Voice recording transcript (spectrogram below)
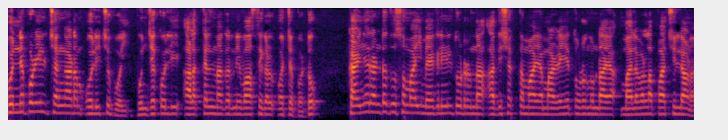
പുന്നപ്പുഴയിൽ ചങ്ങാടം ഒലിച്ചുപോയി. പുഞ്ചക്കൊല്ലി അളക്കൽ നഗർ നിവാസികൾ ഒറ്റപ്പെട്ടു. കഴിഞ്ഞ രണ്ടു ദിവസമായി മേഖലയിൽ തുടരുന്ന അതിശക്തമായ മഴയെ തുടർന്നുണ്ടായ മലവെള്ളപ്പാച്ചിലാണ്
